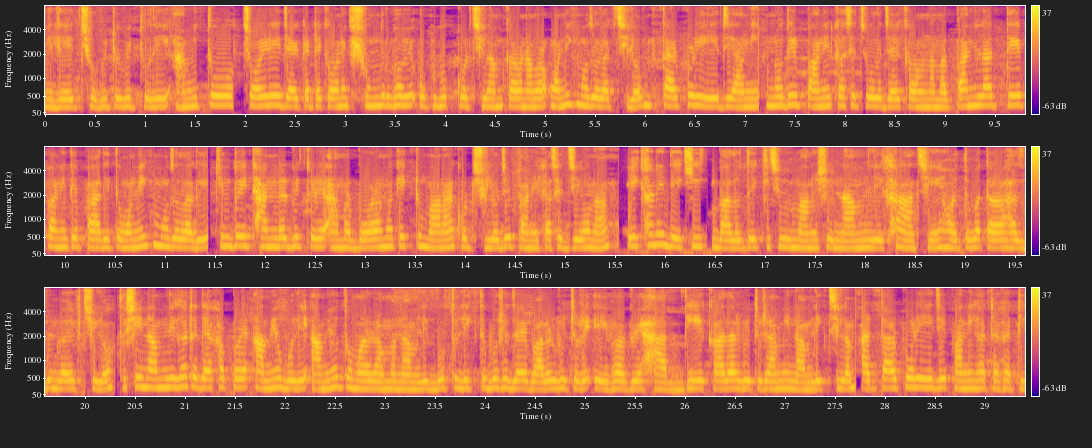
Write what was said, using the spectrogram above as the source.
মিলে ছবি টবি তুলি। আমি তো চরের এই জায়গাটাকে অনেক সুন্দরভাবে উপভোগ করছিলাম, কারণ আমার অনেক মজা লাগছিল। তারপরে এই যে আমি নদীর পানির কাছে চলে যাই, কারণ আমার পানি লাগতে, পানিতে পা দিতে অনেক মজা লাগে। কিন্তু এই ঠান্ডার ভিতরে আমার বর আমাকে একটু মানা করছিল যে পানির কাছে যেও না। এখানে দেখি বালুতে কিছু মানুষের নাম লেখা আছে, হয়তোবা তারা হাজবেন্ড ওয়াইফ ছিল। তো সেই নাম লেখাটা দেখার পরে আমিও বলি, আমিও তোমার আমার নাম লিখব। তো লিখতে বসে যায় বালুর ভিতরে এইভাবে হাত দিয়ে কাদার ভিতরে আমি নাম লিখছিলাম। আর তারপরে এই যে পানি ঘাটাঘাটি,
